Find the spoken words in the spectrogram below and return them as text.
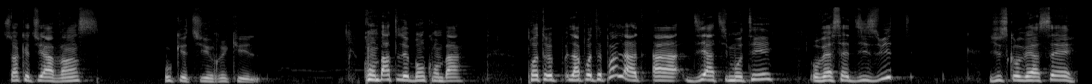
Soit que tu avances ou que tu recules. Combattre le bon combat. L'apôtre Paul a, dit à Timothée au verset 18 jusqu'au verset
